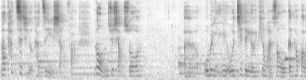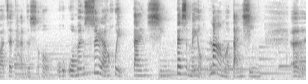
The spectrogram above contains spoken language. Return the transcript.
那他自己有他自己的想法。那我们就想说，呃，我们也我记得有一天晚上，我跟他爸爸在谈的时候，我我们虽然会担心，但是没有那么担心。呃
